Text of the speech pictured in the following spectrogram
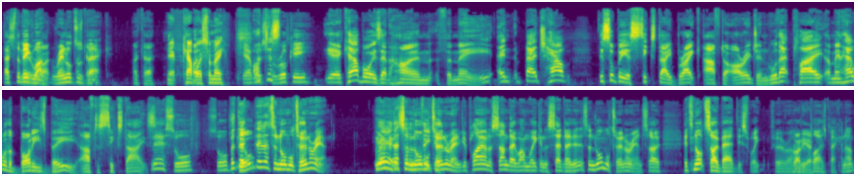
That's the big Yeah, one. right. Reynolds is back. Okay. Yep, Cowboys for me. Cowboys just- the rookie. Yeah, Cowboys at home for me. And Badge, how this will be a six day break after Origin. Will that play? I mean, how will the bodies be after six days? Yeah, sore, sore. But that, that's a normal turnaround. Yeah, that's that's, a normal turnaround. If you play on a Sunday one week and a Saturday, then it's a normal turnaround. So it's not so bad this week for um, the players backing up.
